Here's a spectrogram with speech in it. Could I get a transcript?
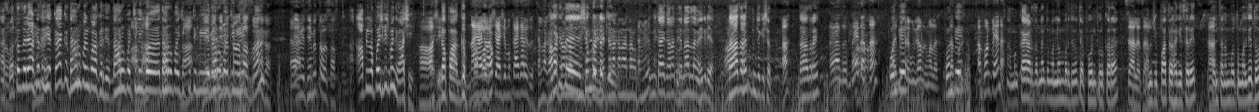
हा, स्वतः जरी असलं तरी हे काय कर दहा रुपयांनी गोळा करते. दहा रुपयाची लिंब दहा रुपयाची कोथिंबीर दहा रुपयाची. हा? आपल्याला पैसे कसे माहिती का? असे. असे. गपा गप नाही आले असे असे. मग काय करायचं? शंभर टक्के. तुम्ही? काय करा ते नाद लागा. इकडे या. दहा हजार आहेत का तुमच्या खिशात? हा? दहा हजार आहेत? नाही फोन पे? मला? फोन पे? हा, फोन पे आहे ना? हा, मग काय अडचण नाही तुम्हाला नंबर देतो त्या फोन पे करा. चालेल चालेल. आमचे पात्र हागे सर आहेत त्यांचा नंबर तुम्हाला देतो.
